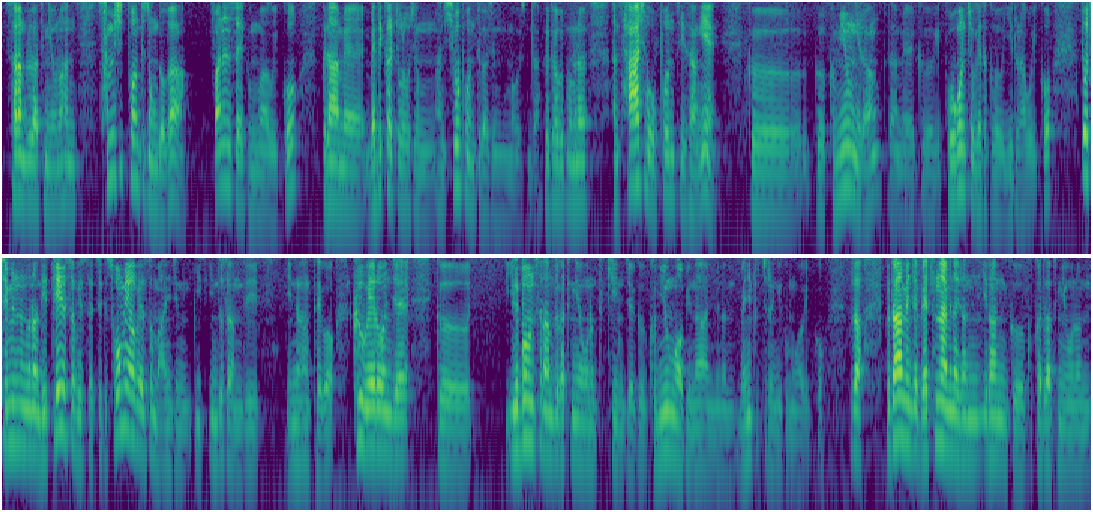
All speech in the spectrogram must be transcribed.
사람들 같은 경우는 한 30% 정도가 파이낸스에 근무하고 있고 그 다음에 메디컬 쪽으로 지금 한 15%가 지금 근무하고 있습니다. 그러니까 여기 보면은 한 45% 이상이 그, 그 금융이랑 그다음에 그 보건 쪽에서 그 일을 하고 있고 또 재밌는 거는 리테일 서비스 즉 소매업에서도 많이 지금 이- 인도 사람들이 있는 상태고 그 외로 이제 그 일본 사람들 같은 경우는 특히 이제 그 금융업이나 아니면은 매니팩처링에 근무하고 있고 그래서 그 다음에 이제 베트남이나 이런 이런 그 국가들 같은 경우는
